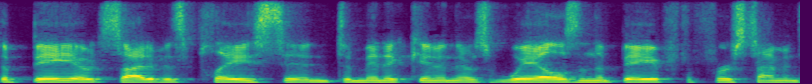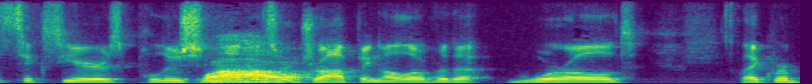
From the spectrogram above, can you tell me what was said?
the bay outside of his place in dominican and there's whales in the bay for the first time in six years pollution wow. levels are dropping all over the world like we're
